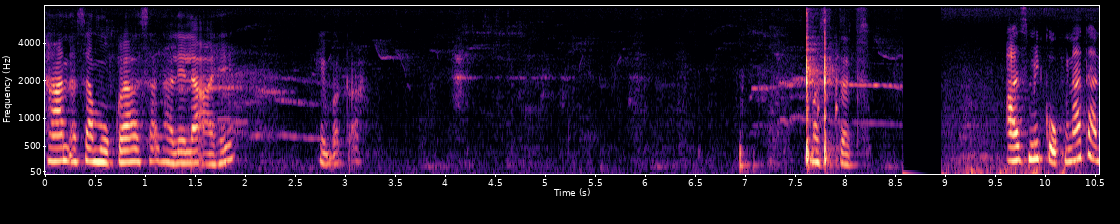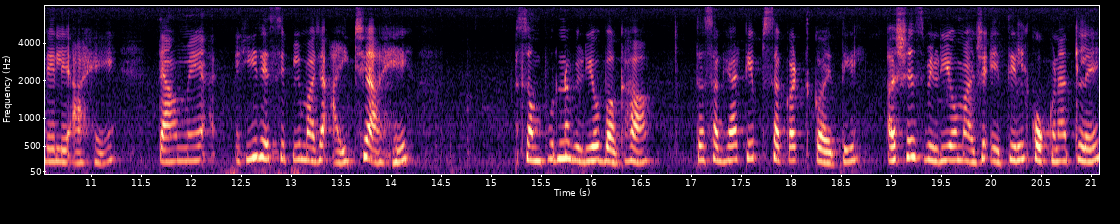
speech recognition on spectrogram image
छान असा मोकळा असा झालेला आहे. हे बघा. मस्तच. आज मी कोकणात आलेले आहे. त्यामुळे ही रेसिपी माझ्या आईची आहे. संपूर्ण व्हिडिओ बघा. तर सगळ्या टिप्स सकट कळतील. असेच व्हिडिओ माझे येतील कोकणातले.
